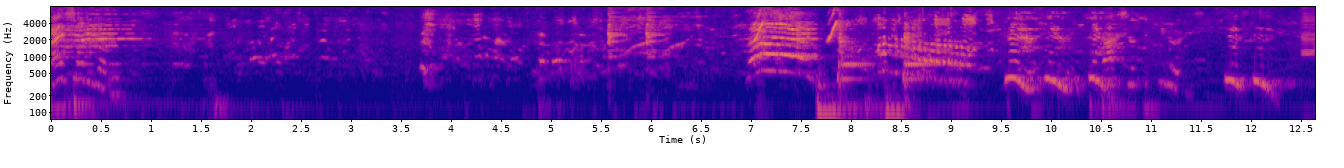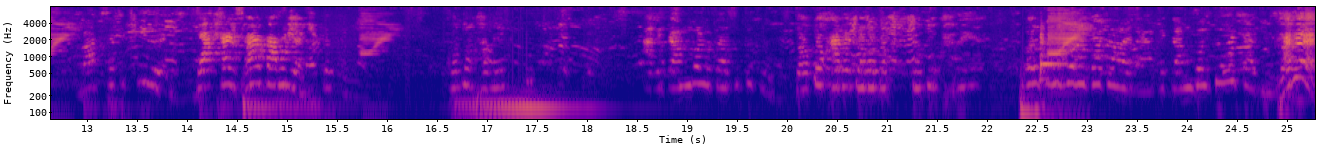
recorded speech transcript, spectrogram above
আয় শাল পাবড়ি বাক্সাতে কি রয়েছে? বাক্সাতে কি রয়েছে? বাসায় সোনা পাপড়ি আছে কত খাবে? আগে দাম বলো তারপর তো যত খাবে তত তত খাবে। ওই কোনো কথা হয় না আগে দাম বলতে হয় তারপর খাবে? হ্যাঁ,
